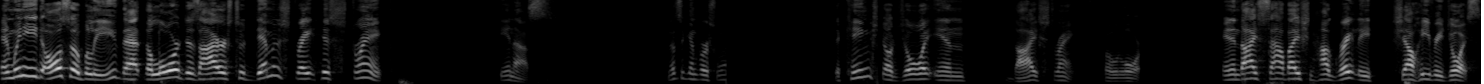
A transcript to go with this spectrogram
And we need to also believe that the Lord desires to demonstrate his strength in us. Notice again verse 1. The king shall joy in thy strength, O Lord. And in thy salvation, how greatly shall he rejoice.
